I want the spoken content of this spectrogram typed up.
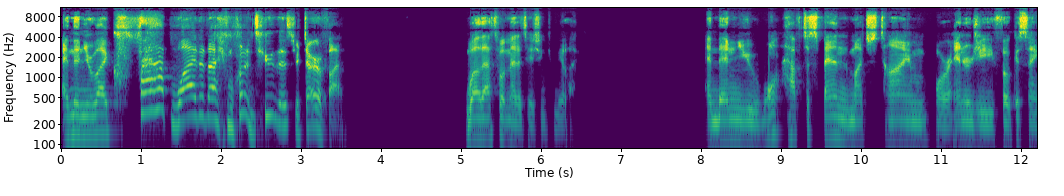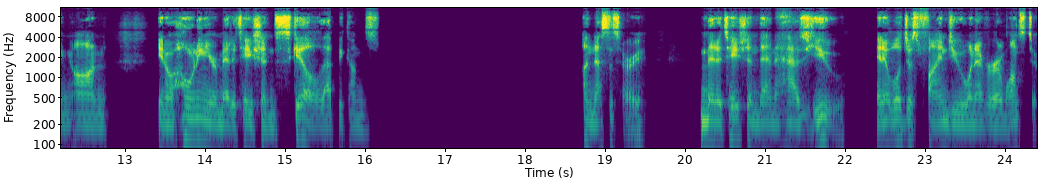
and then you're like, crap, why did I want to do this? You're terrified. Well, that's what meditation can be like. And then you won't have to spend much time or energy focusing on, you know, honing your meditation skill. That becomes unnecessary. Meditation then has you and it will just find you whenever it wants to.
